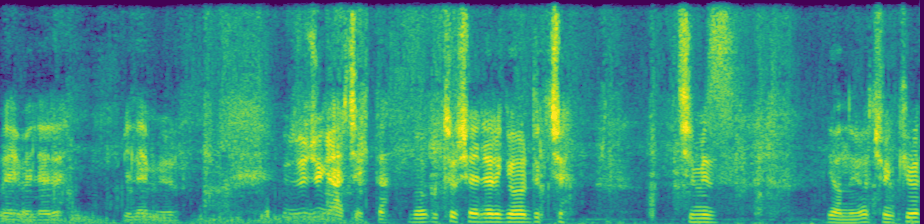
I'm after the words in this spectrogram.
meyveleri bilemiyorum. Üzücü gerçekten. Bu, bu tür şeyleri gördükçe içimiz yanıyor. Çünkü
